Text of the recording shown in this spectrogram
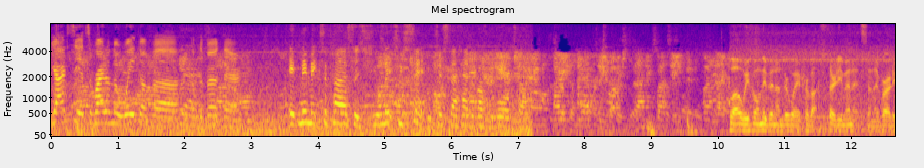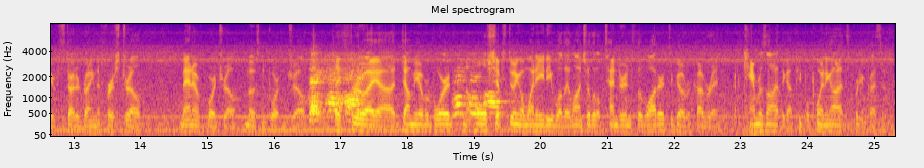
Yeah, I see. It's right on the wake of, uh, yeah. of the bird there. It mimics a person. You'll literally sit just a head above the water. Well, we've only been underway for about 30 minutes and they've already started running the first drill. Man overboard drill, most important drill. They threw a uh, dummy overboard and the whole ship's doing a 180 while they launch a little tender into the water to go recover it. Got cameras on it, they got people pointing on it, it's pretty impressive. So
